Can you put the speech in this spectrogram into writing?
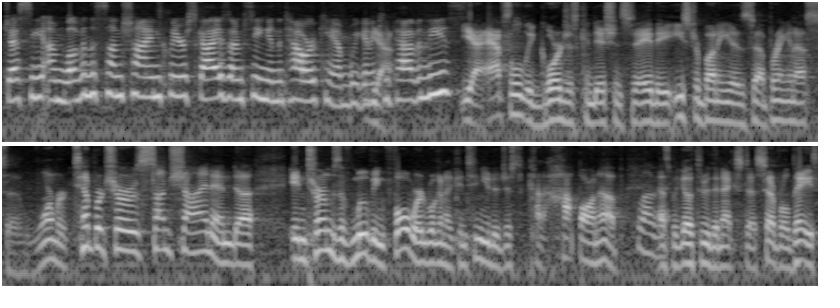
Jesse, I'm loving the sunshine, clear skies I'm seeing in the tower cam. We going to Yeah. keep having these? Yeah, absolutely gorgeous conditions today. The Easter Bunny is uh, bringing us uh, warmer temperatures, sunshine, and uh, in terms of moving forward, we're going to continue to just kind of hop on up Love as it. we go through the next uh, several days.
